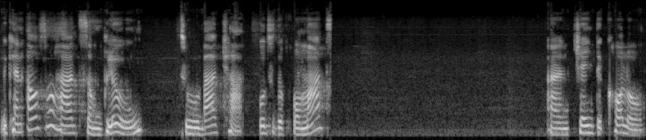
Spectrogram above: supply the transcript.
We can also add some glow to that chart. Go to the format and change the color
